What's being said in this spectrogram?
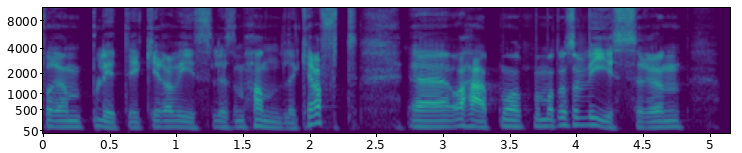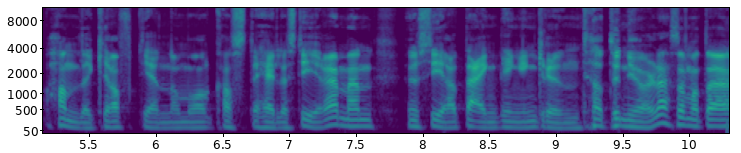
for en politiker å vise liksom handlekraft. Eh, og her på, på en måte så viser hun handlekraft gjennom å kaste hele styret, men hun sier at det er egentlig ingen grunn til at hun gjør det. Så måte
